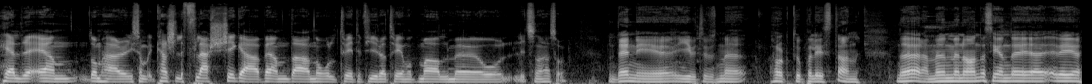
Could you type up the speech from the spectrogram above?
hellre än de här liksom, kanske lite flashiga, vända 0-3 till 4-3 mot Malmö och lite sådana här saker. Den är ju givetvis med högt upp på listan. Det är men, men å andra sidan, det är, det är,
